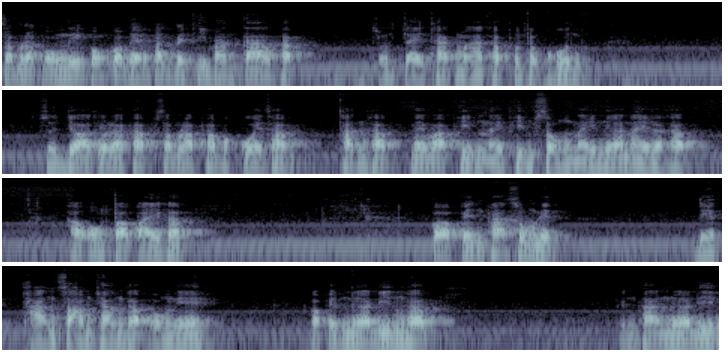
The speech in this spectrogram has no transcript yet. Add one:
สำหรับองค์นี้ผมก็แบ่งปันไปที่พันเก้าครับ สนใจทักมาครับพุทธคุณ สุดยอดอยู่แล้วครับสำหรับพระประกวยท่านท่านครับ ไม่ว่าพิมพ์ไหนพิมพ์ทรงไหนเนื้อไหนละครับ เอาองค์ต่อไปครับ ก็เป็นพระทรงเด็จเด็ดฐานสามชั้นครับองค์นี้ ก็เป็นเนื้อดินครับ เป็นผ้าเนื้อดิน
